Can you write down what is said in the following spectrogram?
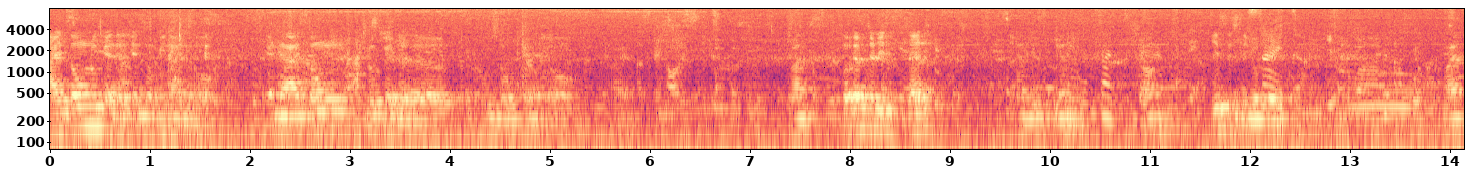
I don't look at the dental mean line at all, and I don't look at the, the plane at all. Right? So after this set, this is your face. Right?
